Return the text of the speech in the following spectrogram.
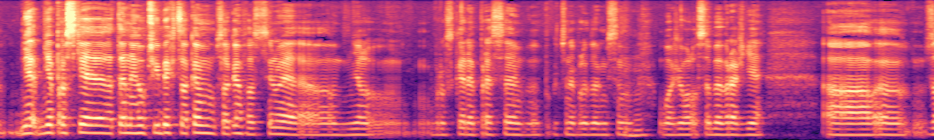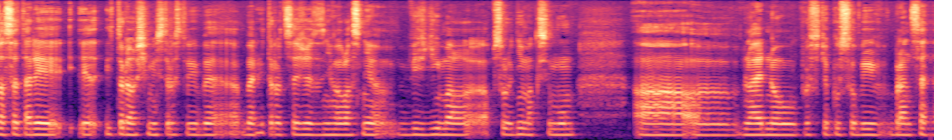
mě, mě prostě ten jeho příběh celkem, celkem fascinuje. Měl obrovské deprese, pokud se nepletu, tak myslím, mm-hmm. uvažoval o sebevraždě. A e, zase tady je i to další mistrovství Beritroce, že z něho vlastně vyždímal absolutní maximum a e, najednou prostě působí v brance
